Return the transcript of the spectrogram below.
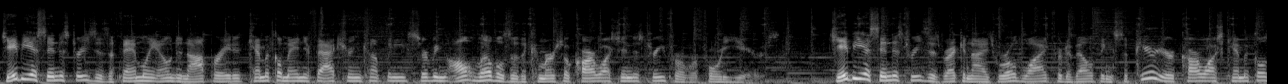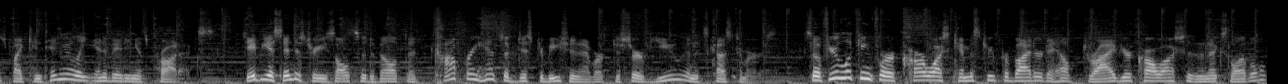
JBS Industries is a family owned and operated chemical manufacturing company serving all levels of the commercial car wash industry for over 40 years. JBS Industries is recognized worldwide for developing superior car wash chemicals by continually innovating its products. JBS Industries also developed a comprehensive distribution network to serve you and its customers. So if you're looking for a car wash chemistry provider to help drive your car wash to the next level,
